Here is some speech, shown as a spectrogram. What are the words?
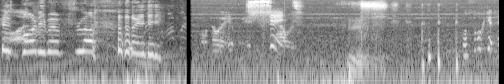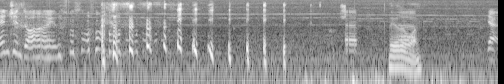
His body went flying! Oh no, it hit me. Shit! the fucking engine died! the other uh, one. yeah.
